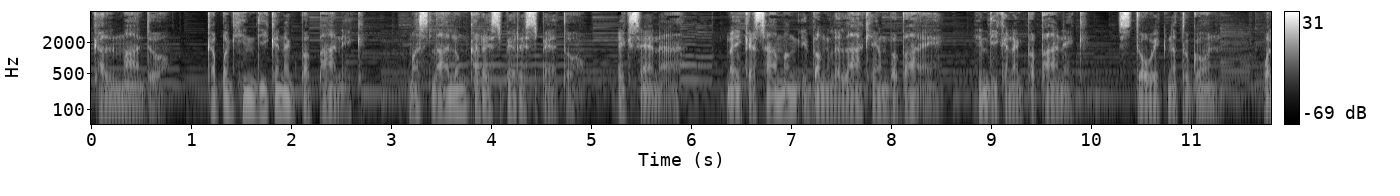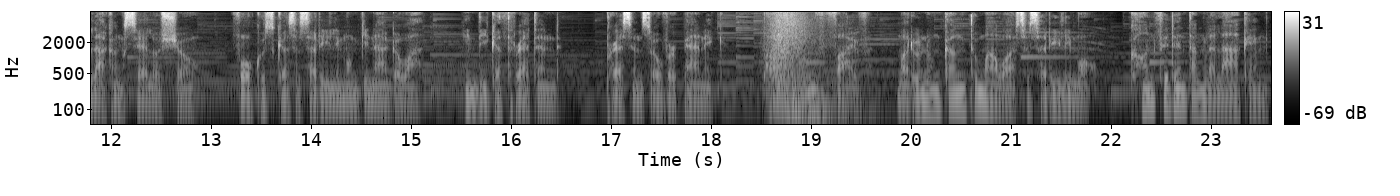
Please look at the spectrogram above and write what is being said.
kalmado. Kapag hindi ka nagpapanik, mas lalong karespe-respeto. Eksena, may kasamang ibang lalaki ang babae, hindi ka nagpapanik. Stoic na tugon. Wala kang selos show. Focus ka sa sarili mong ginagawa. Hindi ka threatened. Presence over panic. Power move 5. Marunong kang tumawa sa sarili mo. Confident ang lalaking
